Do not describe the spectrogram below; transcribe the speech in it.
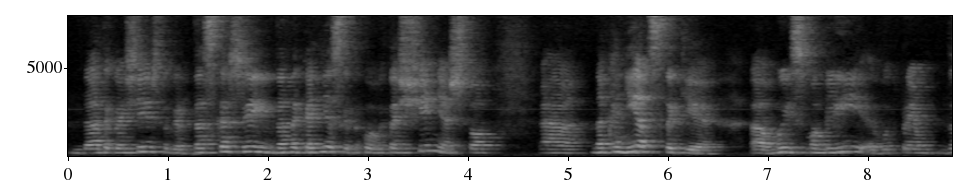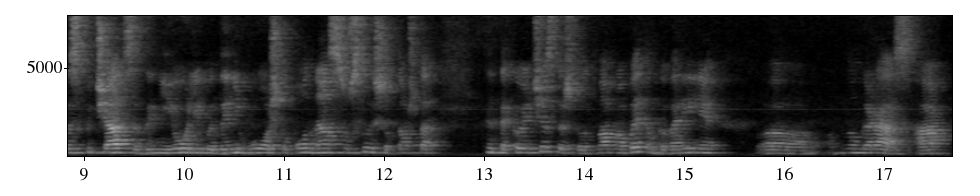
да, такое ощущение, что говорят, да скажи им, да наконец-то, такое вот ощущение, что а, наконец-таки а, мы смогли э, вот прям достучаться до нее, либо до него, чтобы он нас услышал, потому что такое чувство, что вот вам об этом говорили э, много раз, а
